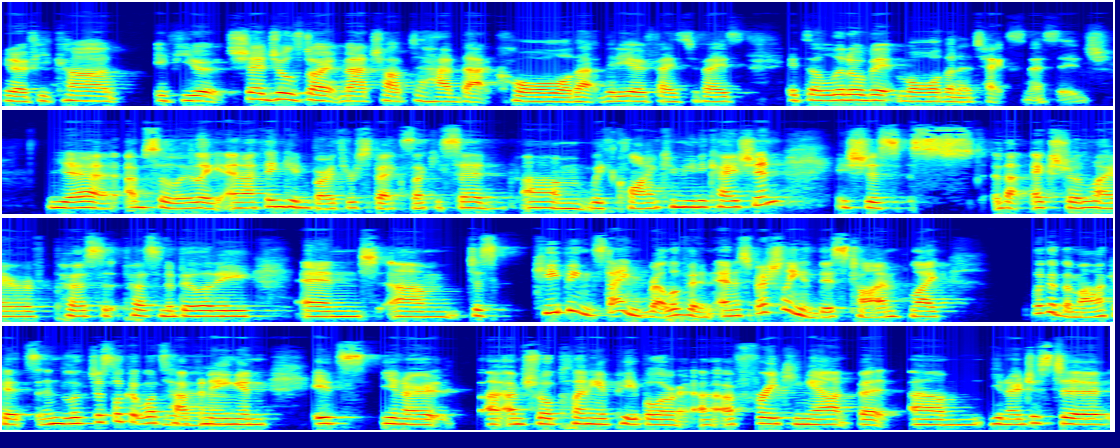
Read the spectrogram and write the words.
you know, if you can't if your schedules don't match up to have that call or that video face to face, it's a little bit more than a text message. Yeah, absolutely. And I think in both respects, like you said, um, with client communication, it's just that extra layer of person personability and um, just keeping, staying relevant. And especially in this time, like look at the markets and look, just look at what's yeah. happening. And it's, you know, I'm sure plenty of people are, are freaking out, but, um, you know, just to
